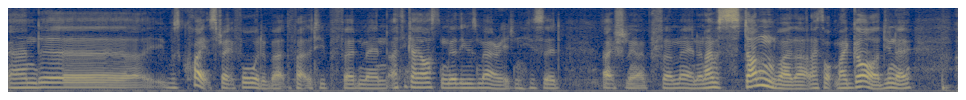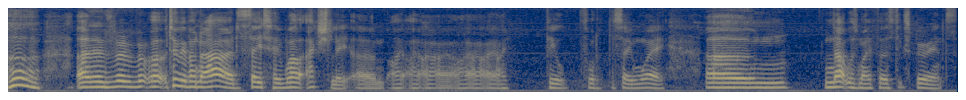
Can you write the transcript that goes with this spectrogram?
And uh, it was quite straightforward about the fact that he preferred men. I think I asked him whether he was married, and he said, actually, I prefer men. And I was stunned by that. I thought, my God, you know. it, took me about an hour to say to him, well, actually, um, I, I, I, I, I feel sort of the same way. Um, and that was my first experience.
